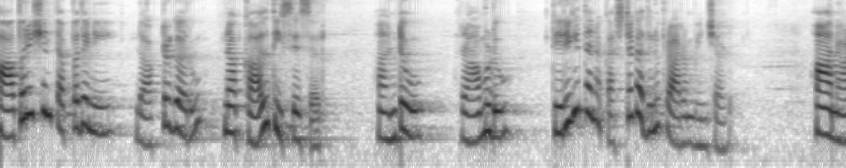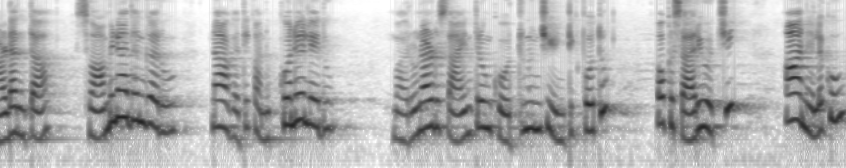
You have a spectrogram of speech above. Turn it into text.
ఆపరేషన్ తప్పదని డాక్టర్ గారు నా కాలు తీసేశారు అంటూ రాముడు తిరిగి తన కష్టకథను ప్రారంభించాడు. ఆనాడంతా స్వామినాథం గారు నా గతి కనుక్కోనే లేదు. మరునాడు సాయంత్రం కోర్టు నుంచి ఇంటికి పోతూ ఒకసారి వచ్చి ఆ నెలకు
